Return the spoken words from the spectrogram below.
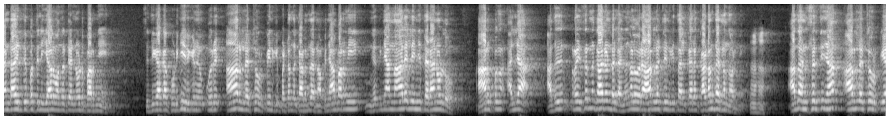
രണ്ടായിരത്തി പത്തിൽ ഇയാൾ വന്നിട്ട് എന്നോട് പറഞ്ഞ് സിദ്ദിഖാക്ക കുടുങ്ങിയിരിക്കുന്നു ഒരു ആറ് ലക്ഷം ഉറുപ്പ്യ എനിക്ക് പെട്ടെന്ന് കടം തരണം. അപ്പം ഞാൻ പറഞ്ഞു നിങ്ങൾക്ക് ഞാൻ നാലല്ലേ ഇനി തരാനുള്ളൂ? ആറുപ്പ് അല്ല അത് റൈസറിന് കാലുണ്ടല്ലോ. നിങ്ങൾ ഒരു ആറ് ലക്ഷം എനിക്ക് തൽക്കാലം കടം തരണം എന്ന് പറഞ്ഞു. അതനുസരിച്ച് ഞാൻ ആറ് ലക്ഷം റുപ്യ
